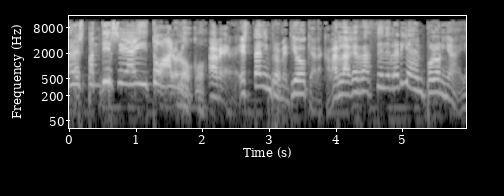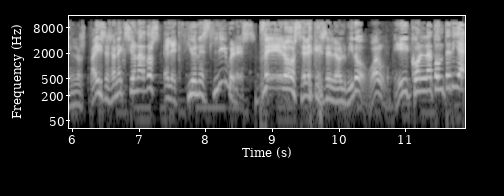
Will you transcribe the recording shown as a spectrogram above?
para expandirse ahí todo a lo loco? A ver, Stalin prometió que al acabar la guerra celebraría en Polonia y en los países anexionados elecciones libres. Pero se ve que se le olvidó o algo. Y con la tontería,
